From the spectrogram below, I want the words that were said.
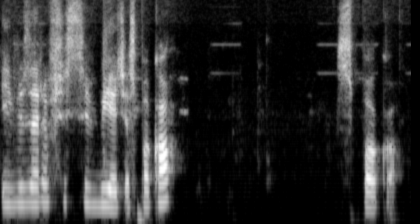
i wy zaraz wszyscy wbijecie, spoko? Spoko.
